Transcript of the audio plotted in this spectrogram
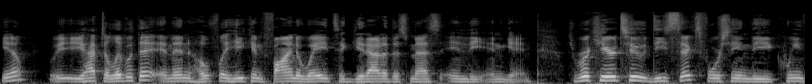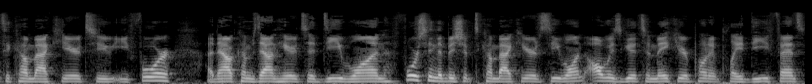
you know you have to live with it, and then hopefully he can find a way to get out of this mess in the end game. So rook here to d6, forcing the queen to come back here to e4. Uh, now comes down here to d1, forcing the bishop to come back here to c1. Always good to make your opponent play defense.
